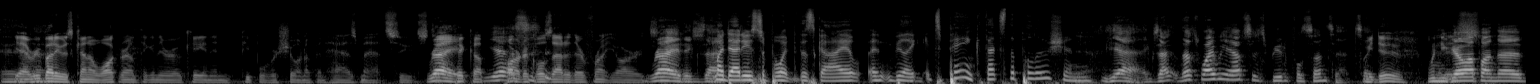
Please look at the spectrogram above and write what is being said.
and, Yeah, uh, everybody was kind of walking around thinking they were okay, and then people were showing up in hazmat suits to Right, pick up yes. particles out of their front yards. Right, exactly. My dad used to point to the sky and be like, "It's pink. That's the pollution." yeah exactly that's why we have such beautiful sunsets we do. when It you go up on the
